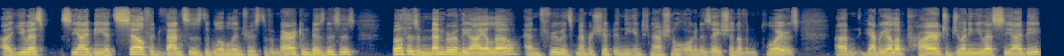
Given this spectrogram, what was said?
Uh, USCIB itself advances the global interest of American businesses, both as a member of the ILO and through its membership in the International Organization of Employers. Um, Gabriella, prior to joining USCIB,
